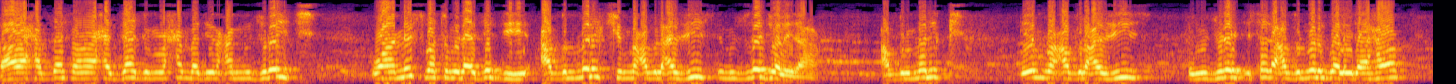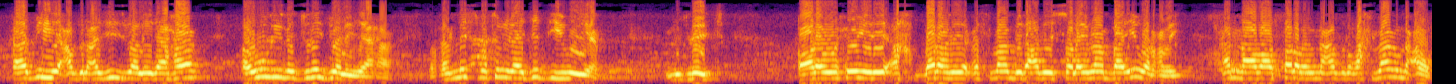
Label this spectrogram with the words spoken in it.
قال حدثنا حجاج بن محمد عن مجريج ونسبة إلى جده عبد الملك بن عبد العزيز بن جريج والإله عبد الملك ابن عبد العزيز ابن جريج إساق عبد الملك والإلهة أبيه عبد العزيز والإلهة أولي بن جريج والإلهة وكان نسبة إلى جده وياه ابن جريج قال وحيري أخبرني عثمان بن عبد سليمان بائي ورهمي أن أبا صلب بن عبد الرحمن بن عوف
